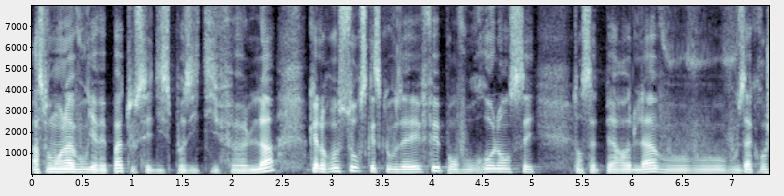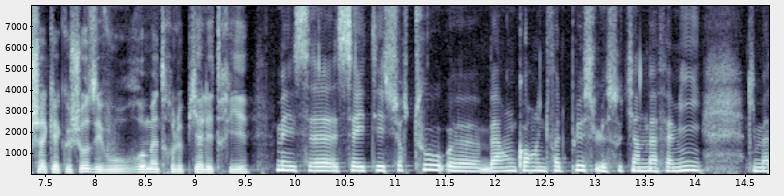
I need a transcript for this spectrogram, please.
À ce moment-là, vous, il n'y avait pas tous ces dispositifs-là. Quelles ressources, qu'est-ce que vous avez fait pour vous relancer dans cette période-là, vous, vous, vous accrocher à quelque chose et vous remettre le pied à l'étrier? Mais ça, ça, a été surtout, euh, bah, encore une fois de plus, le soutien de ma famille qui m'a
